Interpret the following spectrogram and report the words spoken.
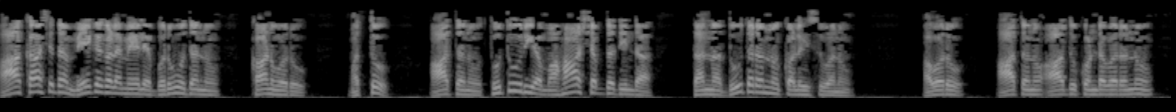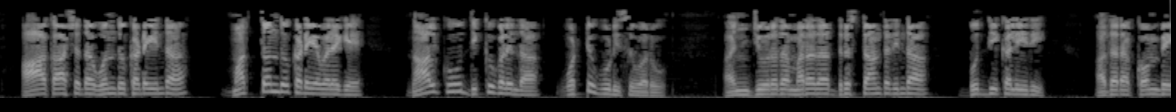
ಆಕಾಶದ ಮೇಘಗಳ ಮೇಲೆ ಬರುವುದನ್ನು ಕಾಣುವರು ಮತ್ತು ಆತನು ತುತೂರಿಯ ಮಹಾಶಬ್ದದಿಂದ ತನ್ನ ದೂತರನ್ನು ಕಳುಹಿಸುವನು. ಅವರು ಆತನು ಆದುಕೊಂಡವರನ್ನು ಆಕಾಶದ ಒಂದು ಕಡೆಯಿಂದ ಮತ್ತೊಂದು ಕಡೆಯವರೆಗೆ ನಾಲ್ಕು ದಿಕ್ಕುಗಳಿಂದ ಒಟ್ಟುಗೂಡಿಸುವರು. ಅಂಜೂರದ ಮರದ ದೃಷ್ಟಾಂತದಿಂದ ಬುದ್ಧಿ ಕಲಿಯಿರಿ. ಅದರ ಕೊಂಬೆ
